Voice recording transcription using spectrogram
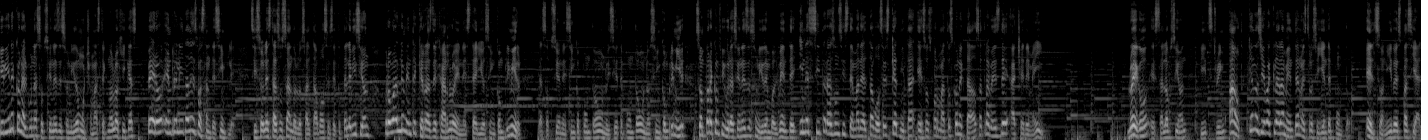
que viene con algunas opciones de sonido mucho más tecnológicas, pero en realidad es bastante simple. Si solo estás usando los altavoces de tu televisión, probablemente querrás dejarlo en estéreo sin comprimir. Las opciones 5.1 y 7.1 sin comprimir son para configuraciones de sonido envolvente y necesitarás un sistema de altavoces que admita esos formatos conectados a través de HDMI. Luego está la opción Bitstream Out, que nos lleva claramente a nuestro siguiente punto, el sonido espacial.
